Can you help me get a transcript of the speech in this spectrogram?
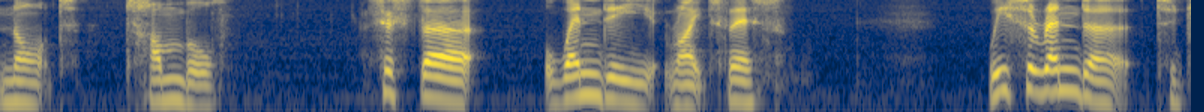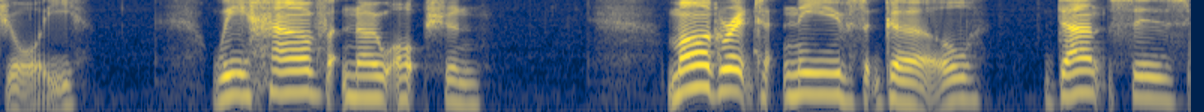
not tumble. Sister Wendy writes this We surrender to joy. We have no option. Margaret Neve's girl dances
